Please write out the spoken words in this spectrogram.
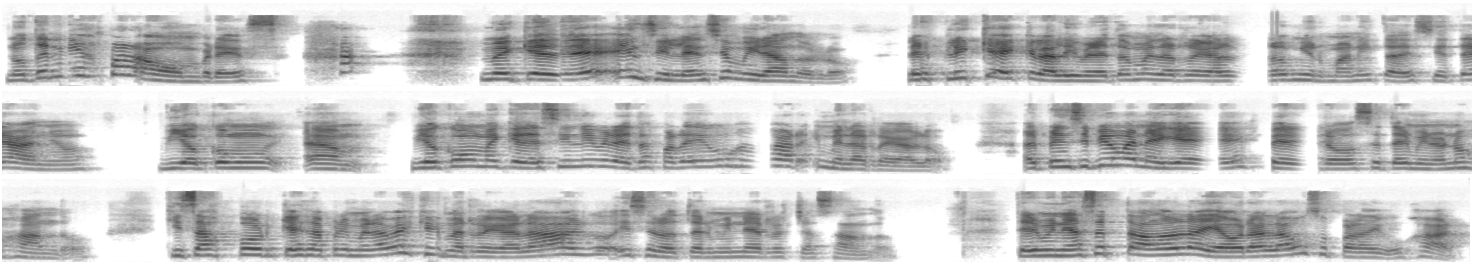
¿no tenías para hombres? Me quedé en silencio mirándolo. Le expliqué que la libreta me la regaló mi hermanita de 7 años. Vio cómo, vio cómo me quedé sin libretas para dibujar y me la regaló. Al principio me negué, pero se terminó enojando. Quizás porque es la primera vez que me regala algo y se lo terminé rechazando. Terminé aceptándola y ahora la uso para dibujar.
